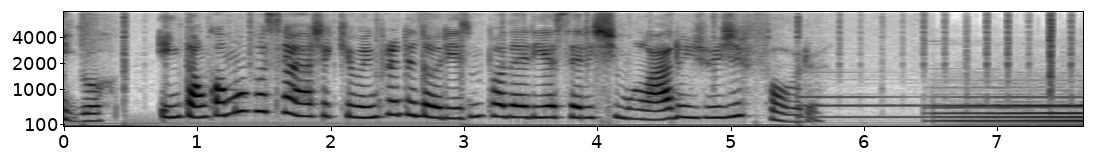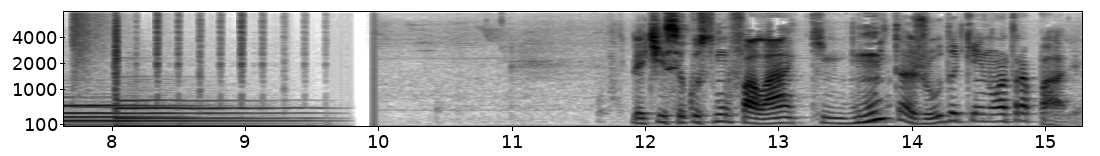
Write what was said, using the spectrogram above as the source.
Igor, então como você acha que o empreendedorismo poderia ser estimulado em Juiz de Fora? Letícia, eu costumo falar que muita ajuda quem não atrapalha.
